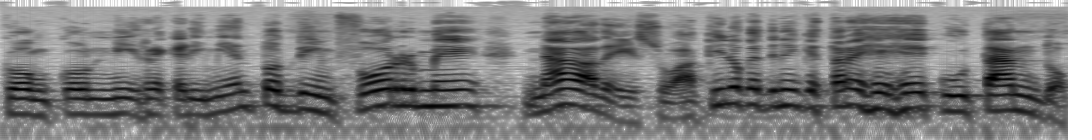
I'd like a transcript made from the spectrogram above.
con, con ni requerimientos de informe, nada de eso. Aquí lo que tienen que estar es ejecutando.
